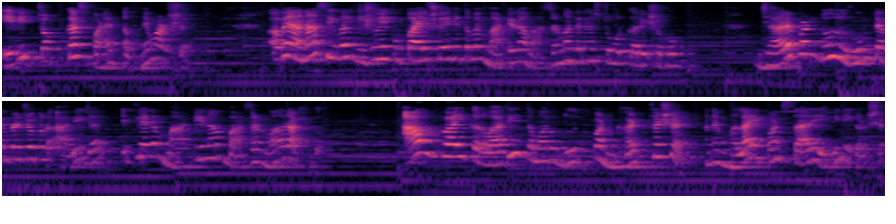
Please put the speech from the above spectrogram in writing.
એવી ચોક્કસપણે તમને મળશે. હવે આના સિવાય બીજો એક ઉપાય છે કે તમે માટેના વાસણમાં તેને સ્ટોર કરી શકો. જ્યારે પણ દૂધ રૂમ ટેમ્પરેચર પર આવી જાય એટલે એને માટીના વાસણમાં રાખી દો. આ ઉપાય કરવાથી તમારું દૂધ પણ ઘટ થશે અને મલાઈ પણ સારી એવી નીકળશે.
